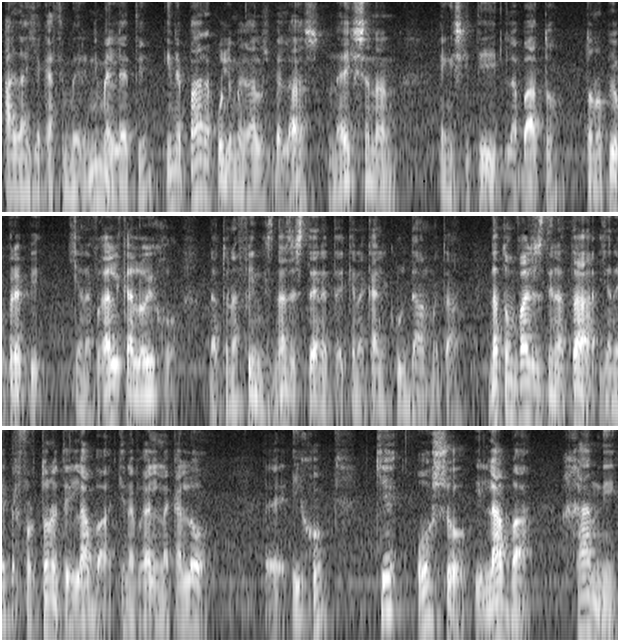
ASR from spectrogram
Αλλά για καθημερινή μελέτη είναι πάρα πολύ μεγάλος μπελάς να έχεις έναν ενισχυτή λαμπάτο, τον οποίο πρέπει για να βγάλει καλό ήχο να τον αφήνεις να ζεσταίνεται και να κάνει cool down μετά, να τον βάζεις δυνατά για να υπερφορτώνεται η λάμπα και να βγάλει ένα καλό ε, ήχο και όσο η λάμπα χάνει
